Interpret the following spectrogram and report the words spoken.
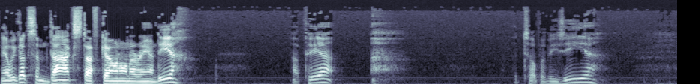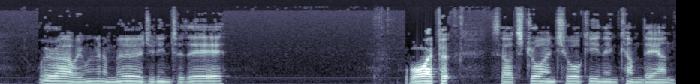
Now we've got some dark stuff going on around here. Up here. The top of his ear. Where are we? We're going to merge it into there. Wipe it so it's dry and chalky and then come down.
